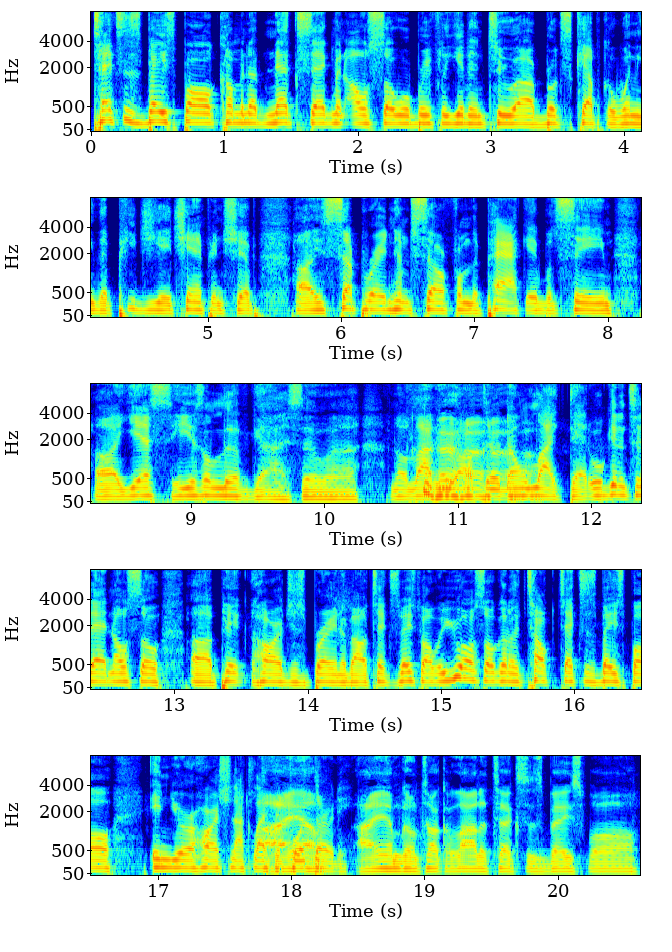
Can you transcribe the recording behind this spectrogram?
Texas baseball coming up next segment. Also, we'll briefly get into uh, Brooks Koepka winning the PGA Championship. Uh, he's separating himself from the pack, it would seem. Uh, yes, he is a LIV guy, so uh, I know a lot of you out there don't like that. We'll get into that and also uh, pick Harge's brain about Texas baseball. But you also going to talk Texas baseball in your Hard Knock Life at am. 4:30. I am going to talk a lot of Texas baseball,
